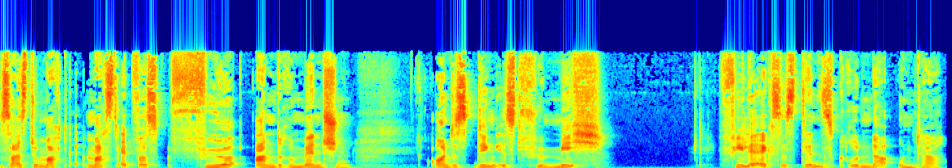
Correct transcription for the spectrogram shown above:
Das heißt, du macht, machst etwas für andere Menschen. Und das Ding ist für mich, viele Existenzgründer unter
